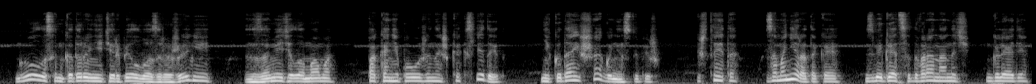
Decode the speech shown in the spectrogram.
– голосом, который не терпел возражений, заметила мама пока не поужинаешь как следует, никуда и шагу не ступишь. И что это за манера такая, сбегать со двора на ночь глядя?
